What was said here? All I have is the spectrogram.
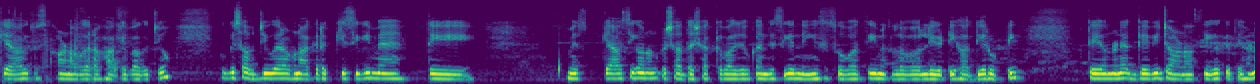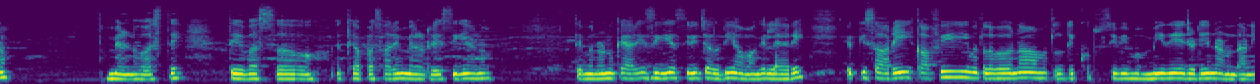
ਕਿਹਾ ਵੀ ਤੁਸੀਂ ਖਾਣਾ ਵਗੈਰਾ ਖਾ ਕੇ ਵਗ ਜਿਓ, ਕਿਉਂਕਿ ਸਬਜ਼ੀ ਵਗੈਰਾ ਬਣਾ ਕੇ ਰੱਖੀ ਸੀਗੀ ਮੈਂ ਤੇ ਮੈਂ ਕਿਹਾ ਸੀਗਾ ਉਹਨਾਂ ਨੂੰ ਪ੍ਰਸ਼ਾਦਾ ਛੱਕ ਕੇ ਵਗ ਜਾਓ, ਕਹਿੰਦੇ ਸੀਗੇ ਨਹੀਂ, ਅਸੀਂ ਸੁਬਾਹ ਦੀ ਮਤਲਬ ਲੇਟ ਹੀ ਖਾਧੀ ਹੈ ਰੋਟੀ ਤੇ ਉਹਨਾਂ ਨੇ ਅੱਗੇ ਵੀ ਜਾਣਾ ਸੀਗਾ ਕਿਤੇ, ਹਨਾ, ਮਿਲਣ ਵਾਸਤੇ ਤੇ ਬਸ ਇੱਥੇ ਆਪਾਂ ਸਾਰੇ ਮਿਲ ਰਹੇ ਸੀਗੇ, ਹਨਾ। ਅਤੇ ਮੈਂ ਉਹਨਾਂ ਨੂੰ ਕਹਿ ਰਹੀ ਸੀਗੀ, ਅਸੀਂ ਵੀ ਜਲਦੀ ਆਵਾਂਗੇ ਲਹਿਰੇ, ਕਿਉਂਕਿ ਸਾਰੇ ਹੀ ਕਾਫੀ ਮਤਲਬ ਨਾ, ਮਤਲਬ ਦੇਖੋ ਤੁਸੀਂ ਵੀ ਮੰਮੀ ਦੇ ਜਿਹੜੀ ਨਣਦਾਂ ਨੇ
